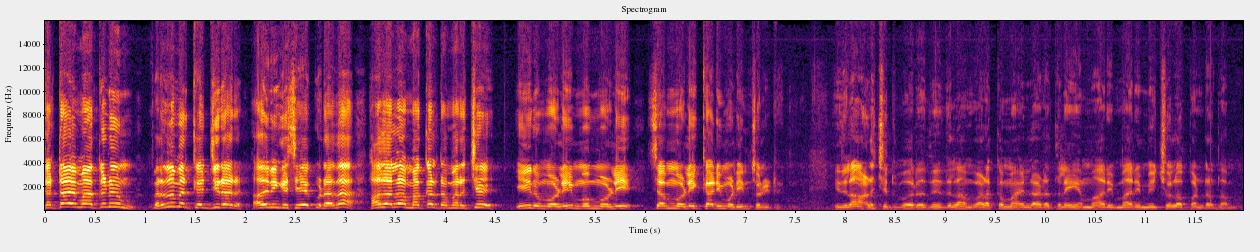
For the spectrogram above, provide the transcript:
கட்டாயமாக்கணும் பிரதமர் கெஞ்சிறார் அதை நீங்கள் செய்யக்கூடாதா? அதெல்லாம் மக்கள்கிட்ட மறைச்சு இருமொழி மும்மொழி செம்மொழி கனிமொழின்னு சொல்லிட்டு இருக்கீங்க இதெல்லாம் அழைச்சிட்டு போகிறது இதெல்லாம் வழக்கமாக எல்லா இடத்துலையும் மாறி மாறி மியூச்சுவலாக பண்ணுறதாம்மா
